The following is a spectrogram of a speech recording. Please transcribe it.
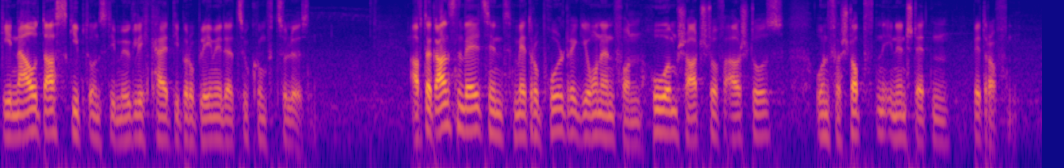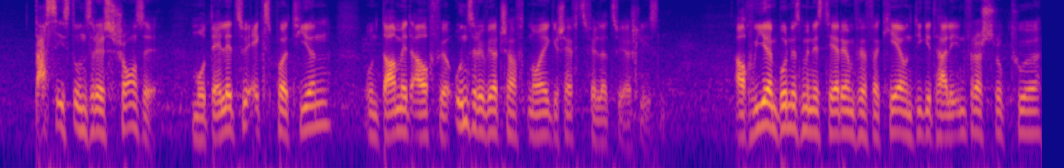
Genau das gibt uns die Möglichkeit, die Probleme der Zukunft zu lösen. Auf der ganzen Welt sind Metropolregionen von hohem Schadstoffausstoß und verstopften Innenstädten betroffen. Das ist unsere Chance, Modelle zu exportieren und damit auch für unsere Wirtschaft neue Geschäftsfelder zu erschließen. Auch wir im Bundesministerium für Verkehr und digitale Infrastruktur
